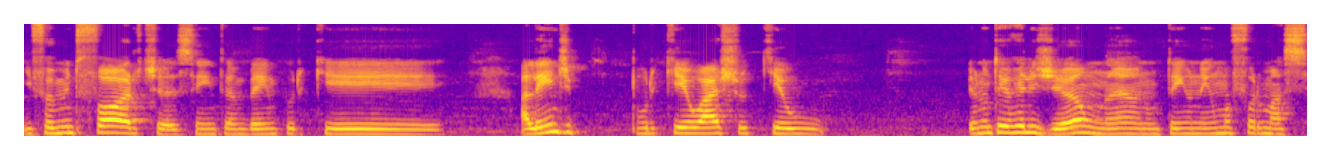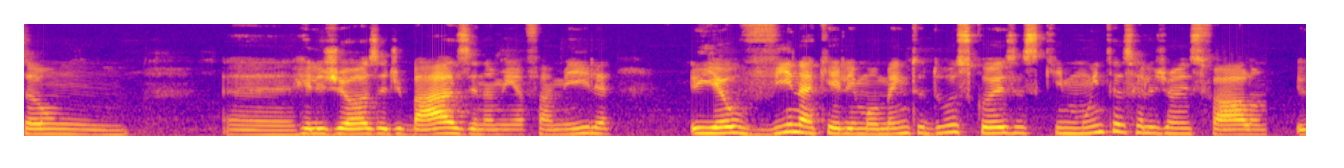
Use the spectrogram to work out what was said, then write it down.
e foi muito forte, assim, também porque. Além de porque eu acho que eu. Eu não tenho religião, né? Eu não tenho nenhuma formação é, religiosa de base na minha família. E eu vi naquele momento duas coisas que muitas religiões falam. Eu,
